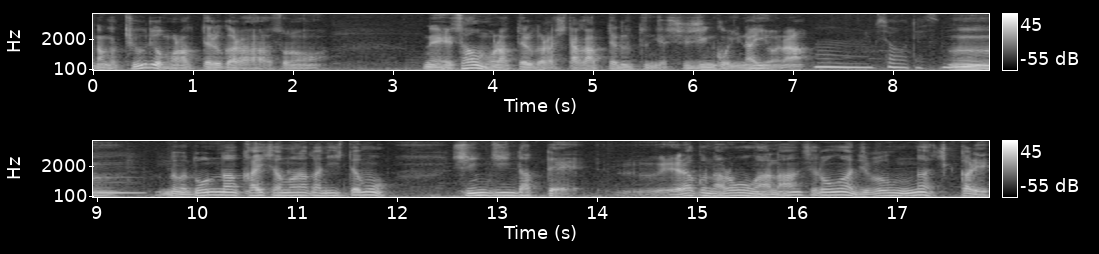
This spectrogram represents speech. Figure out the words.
なんか給料もらってるからそのね餌をもらってるから従ってるっていうんじゃ主人公いないよな、うん、そうですね、うん、だからどんな会社の中にしても新人だって偉くなろうが何しろが自分がしっかり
